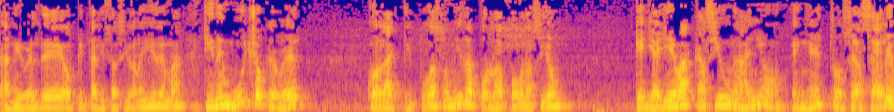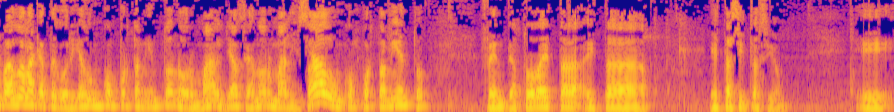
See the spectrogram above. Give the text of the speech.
a nivel de hospitalizaciones y demás, tiene mucho que ver con la actitud asumida por la población que ya lleva casi un año en esto, o sea, se ha elevado a la categoría de un comportamiento normal, ya se ha normalizado un comportamiento frente a toda esta esta esta situación. Eh,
